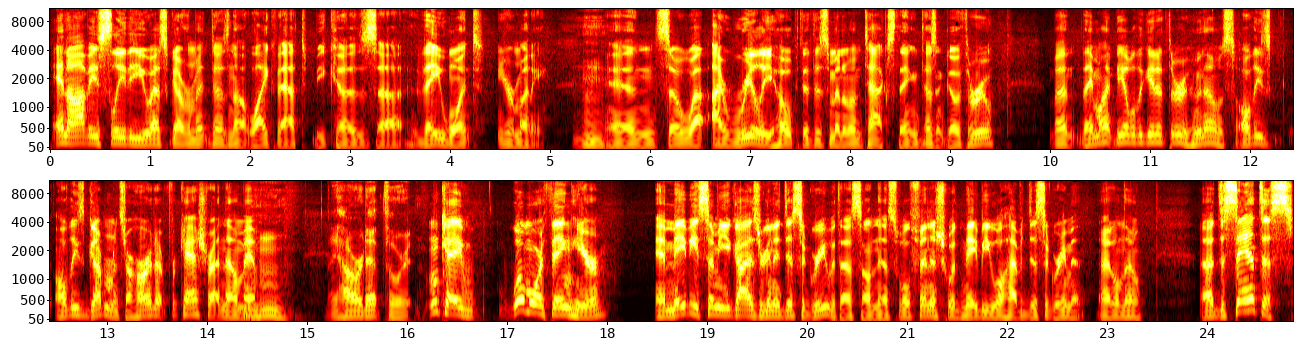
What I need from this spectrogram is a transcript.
And obviously the US government does not like that because uh, they want your money. And so I really hope that this minimum tax thing doesn't go through. But they might be able to get it through. Who knows? All these all these governments are hard up for cash right now, man. They hired up for it. Okay, one more thing here. And maybe some of you guys are going to disagree with us on this. We'll finish with maybe we'll have a disagreement. I don't know. Uh, DeSantis,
